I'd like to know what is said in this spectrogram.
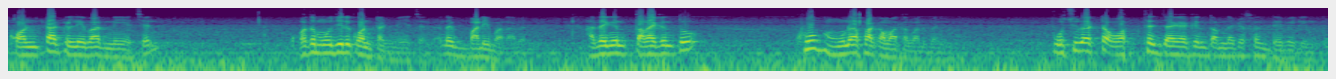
কন্ট্রাক্ট লেবার নিয়েছেন কত মজুরি কন্ট্রাক্ট নিয়েছেন এটা বাড়ি বানাবেন। তাদের কিন্তু তারা কিন্তু খুব মুনাফা কামাতে পারবেন। প্রচুর একটা অর্থের জায়গা কিন্তু আপনাকে দেবে কিন্তু।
